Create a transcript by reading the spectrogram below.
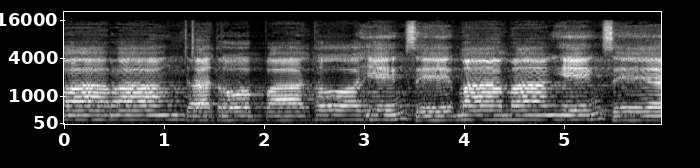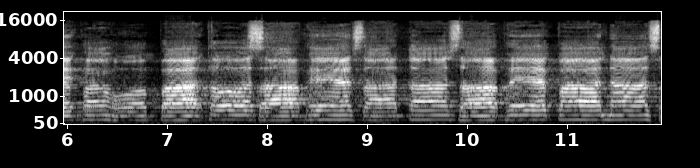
มามังจโตปาโทหิงสิมามังหิงสิพะโหปาโทสาเพสัตตาสาเพปานาส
